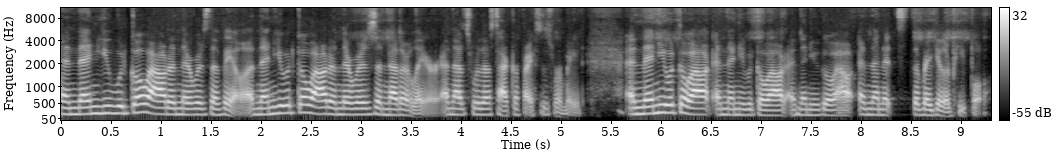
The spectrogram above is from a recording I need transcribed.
And then you would go out and there was the veil. And then you would go out and there was another layer. And that's where the sacrifices were made. And then you would go out and then you would go out and then you go out and then it's the regular people.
